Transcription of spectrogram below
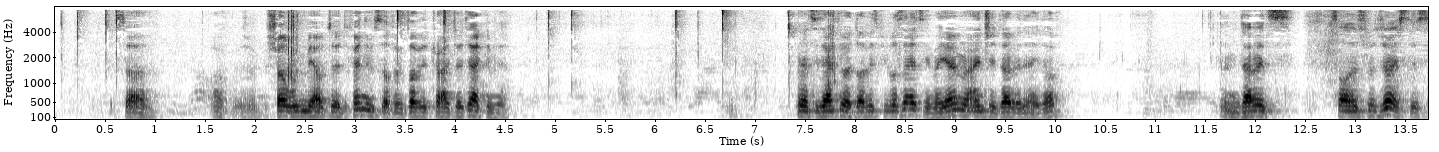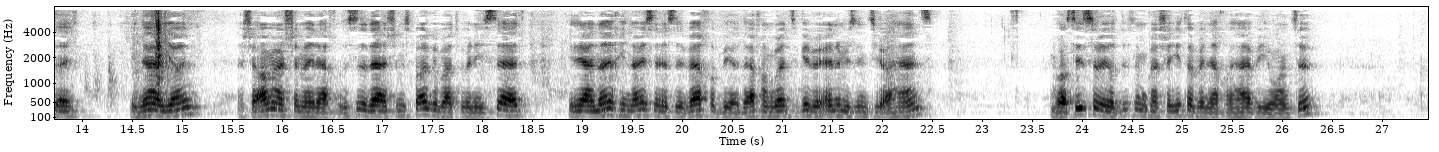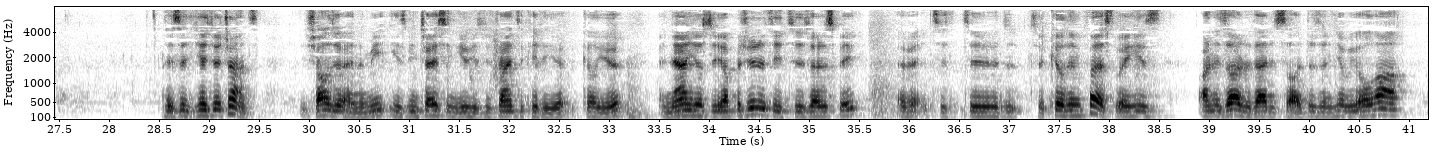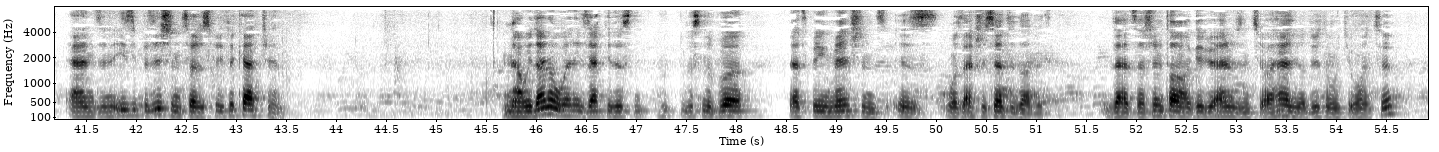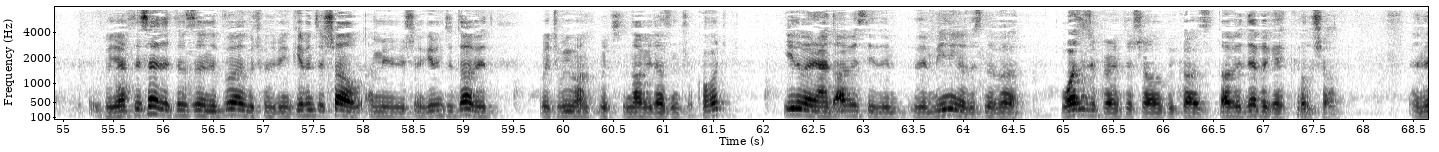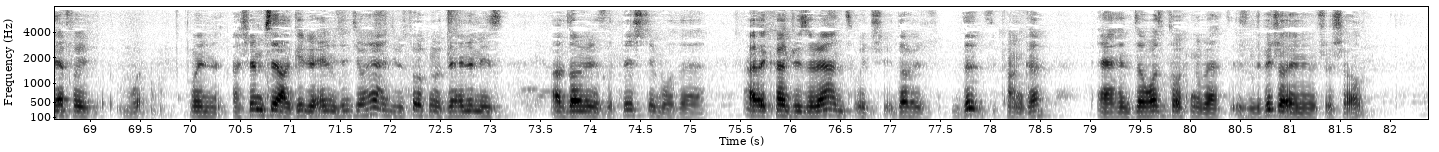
So oh, Shaul wouldn't be able to defend himself if David tried to attack him there. And that's exactly what David's people say to him. And David's soldiers rejoice. They say, this is the day Hashem spoke about when He said, I'm going to give your enemies into your hands. However you want to. He said, here's your chance. Shaul's your enemy. He's been chasing you. He's been trying to kill you, kill you, and now here's the opportunity to, so to speak, to, to, to kill him first, where he's on his own without his soldiers, and here we all are, and in an easy position, so to speak, to capture him. Now we don't know when exactly this this nevuah that's being mentioned is was actually said to David. That Hashem told him, "I'll give your enemies into your hand; you'll do them what you want to." But you have to say that there's a nevuah which was being given to Shaul. I mean, which was given to David, which we want, which the Navi doesn't record. Either way around, obviously the, the meaning of this nevuah wasn't referring to Shaul because David never get killed Shaul, and therefore when Hashem said, "I'll give your enemies into your hand," he was talking with the enemies of David as the Plishtim or the other countries around which David did conquer, and I wasn't talking about his individual enemy, which was Shaul.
